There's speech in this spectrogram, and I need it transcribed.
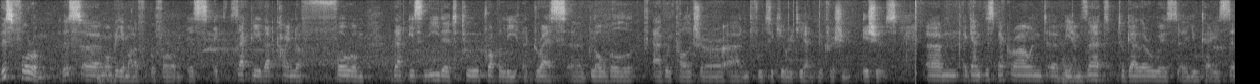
This forum, this uh, Montpellier Malabo Forum, is exactly that kind of forum that is needed to properly address uh, global agriculture and food security and nutrition issues. Um, again, this background, uh, BMZ, together with uh, UK's uh,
